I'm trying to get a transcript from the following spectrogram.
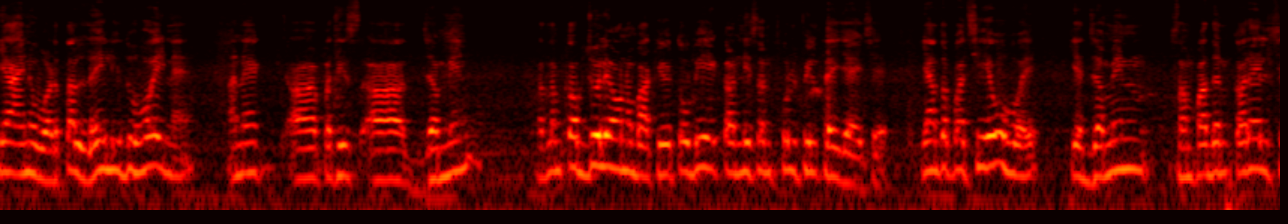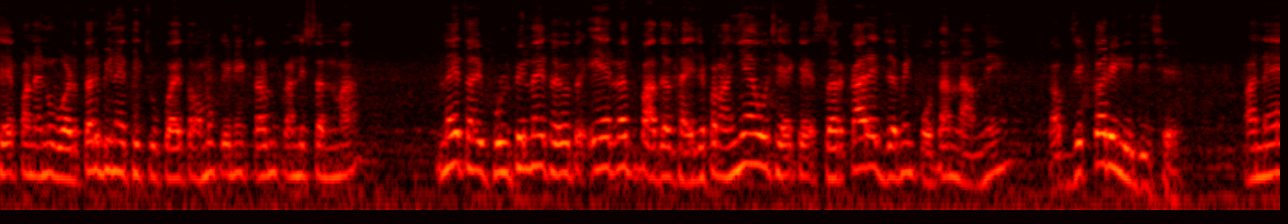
ત્યાં એનું વળતર લઈ લીધું હોય ને, અને પછી જમીન, મતલબ કબજો લેવાનો બાકી હોય તો બી એ કન્ડિશન ફૂલફિલ થઈ જાય છે. ક્યાં તો પછી એવું હોય કે જમીન સંપાદન કરેલ છે, પણ એનું વળતર બી નથી ચૂકવાય, તો અમુક એની ટર્મ કન્ડિશનમાં નહીં થયું ફૂલફિલ નહીં થયું, તો એ રદ પાદર થાય છે. પણ અહીંયા એવું છે કે સરકારે જમીન પોતાના નામની કબજે કરી લીધી છે અને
